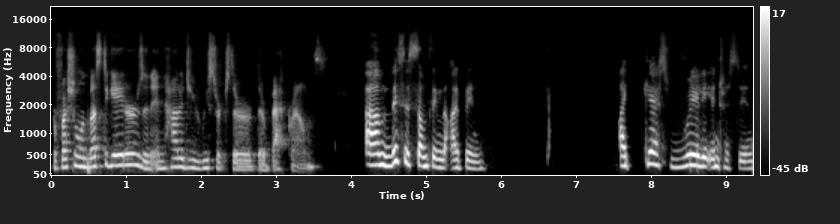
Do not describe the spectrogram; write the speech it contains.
professional investigators, and, and how did you research their their backgrounds? Um, this is something that I've been, I guess, really interested in.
